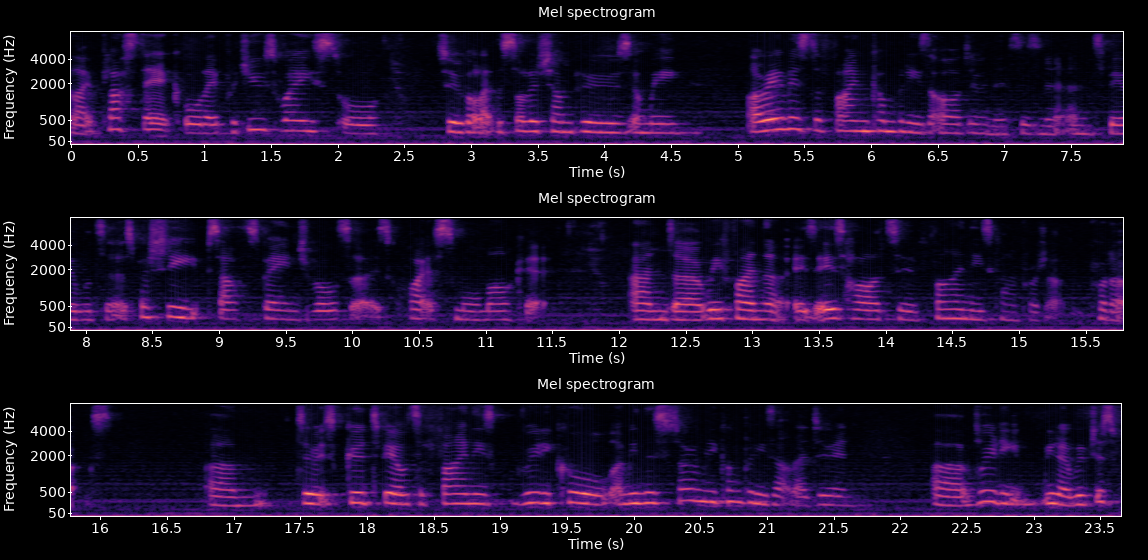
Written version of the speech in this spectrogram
like plastic or they produce waste. Or so we've got like the solid shampoos, and we our aim is to find companies that are doing this, isn't it? And to be able to, especially South Spain, Gibraltar, is quite a small market, and uh, we find that it is hard to find these kind of product products. Um, so it's good to be able to find these really cool. I mean, there's so many companies out there doing uh, really. You know, we've just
